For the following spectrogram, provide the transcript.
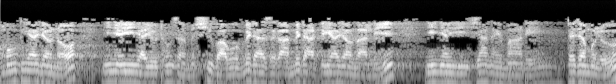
အမုန်းတရားကြောင့်တော့ငြင်းငြင်းရေးရာယုထုံးစံမရှိပါဘူးမေတ္တာစကားမေတ္တာတရားကြောင့်သာလျှင်ငြင်းငြင်းရေးရနိုင်ပါတယ်ဒါကြောင့်မလို့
